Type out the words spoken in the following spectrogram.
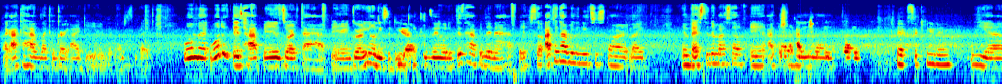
Like I can have like a great idea, and then I just like, well, man, what if this happens or if that happened? Girl, you don't need to do yeah. that because then what if this happened and that happened? So I think I really need to start like investing in myself and actually like executing. Yeah,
